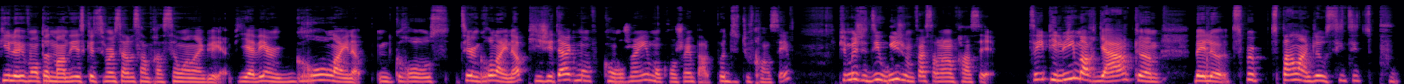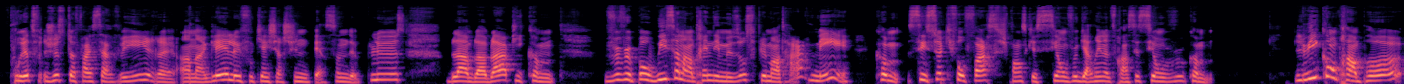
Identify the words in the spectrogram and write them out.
Puis là, ils vont te demander est-ce que tu veux un service en français ou en anglais? Puis il y avait un gros line-up, une grosse, tu sais, un gros line-up. Puis j'étais avec mon conjoint, mon conjoint parle pas du tout français. Puis moi, j'ai dit oui, je veux me faire servir en français puis lui, il me regarde comme, ben là, tu peux, tu parles anglais aussi, tu pourrais juste te faire servir euh, en anglais, là, il faut qu'il aille chercher une personne de plus, bla bla bla, puis comme, veux, veux pas, oui, ça l'entraîne des mesures supplémentaires, mais comme, c'est ça qu'il faut faire, je pense que si on veut garder notre français, si on veut, comme, lui, il comprend pas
